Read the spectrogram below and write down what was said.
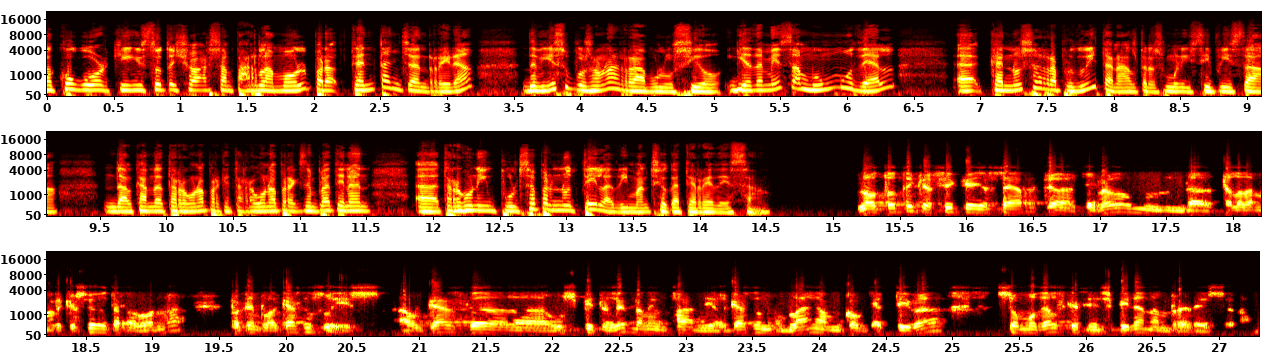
uh, coworkings, tot això ara se'n parla molt, però 30 anys enrere devia suposar una revolució, i a més amb un model eh, que no s'ha reproduït en altres municipis de, del Camp de Tarragona, perquè Tarragona, per exemple, tenen eh, Tarragona Impulsa, però no té la dimensió que té Redesa. No, tot i que sí que és cert que, que arreu de, de la demarcació de Tarragona, per exemple, el cas de Flix, el cas de Hospitalet de l'Infant i el cas de Montblanc amb Conquectiva són models que s'inspiren en Redesa. No?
